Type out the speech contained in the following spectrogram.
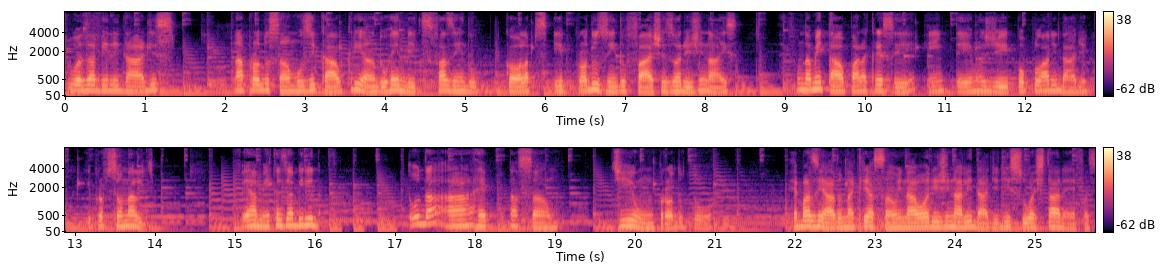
suas habilidades na produção musical, criando remix, fazendo collabs e produzindo faixas originais é fundamental para crescer em termos de popularidade e profissionalismo. Ferramentas e habilidades. Toda a reputação de um produtor é baseado na criação e na originalidade de suas tarefas,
